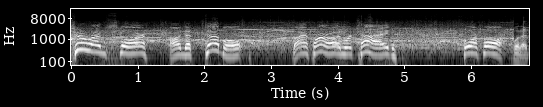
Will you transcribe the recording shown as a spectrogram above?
Two-run score on the double by Aquaro, and we're tied 4-4. Put it.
